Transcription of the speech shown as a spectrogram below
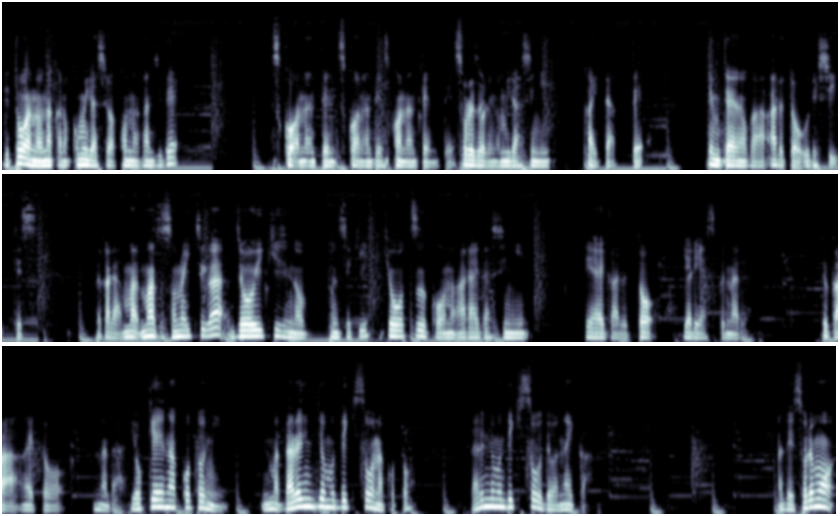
で、とはの中の込み出しはこんな感じで、スコア何点、スコア何点、スコア何点って、それぞれの見出しに書いてあって、で、みたいのがあると嬉しいです。だから、ま、まずその1が上位記事の分析、共通項の洗い出しに AI があるとやりやすくなる。というか、えっと、なんだ、余計なことに、まあ、誰にでもできそうなこと？誰にでもできそうではないか。で、それも、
